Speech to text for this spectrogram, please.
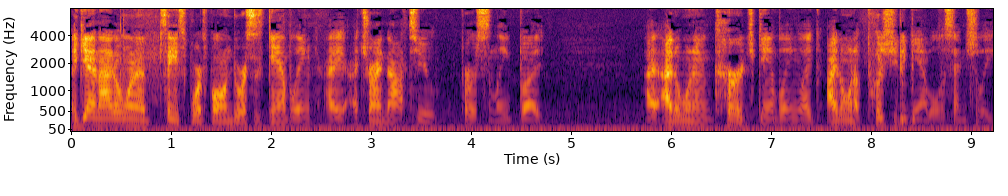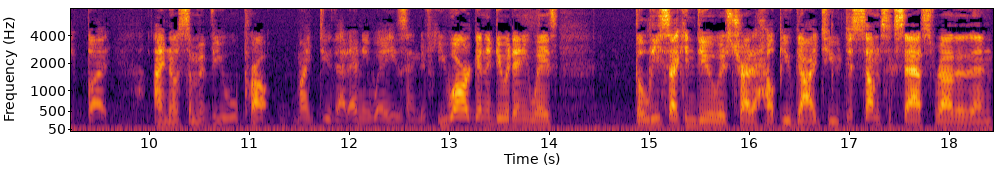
Again, I don't want to say sports ball endorses gambling. I, I try not to personally, but I, I don't want to encourage gambling. Like I don't want to push you to gamble essentially, but I know some of you will pro- might do that anyways, and if you are going to do it anyways, the least I can do is try to help you guide you to some success rather than,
